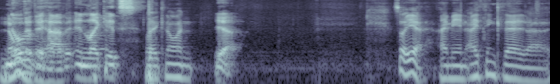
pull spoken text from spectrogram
know, that, they, have it. and like it's like no one. Yeah. So yeah, I mean, I think that uh,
